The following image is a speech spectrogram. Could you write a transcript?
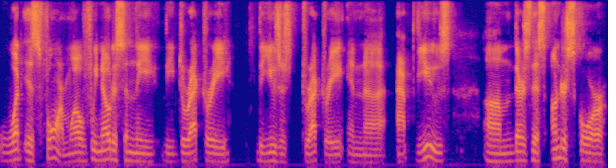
what is form? Well, if we notice in the the directory, the user's directory in uh, app views, um, there's this underscore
